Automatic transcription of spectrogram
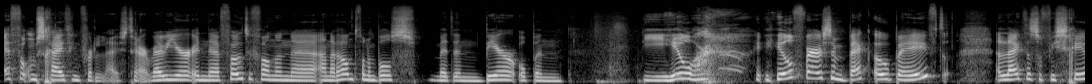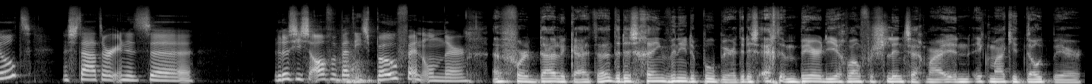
even omschrijving voor de luisteraar. We hebben hier een eh, foto van een eh, aan de rand van een bos met een beer op een die heel hard, heel ver zijn bek open heeft. Het lijkt alsof hij scheelt. Dan staat er in het eh, Russisch alfabet iets boven en onder. Even voor de duidelijkheid, hè. dit is geen Winnie de Pooh beer. Dit is echt een beer die je gewoon verslindt, zeg maar. In ik maak je doodbeer.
